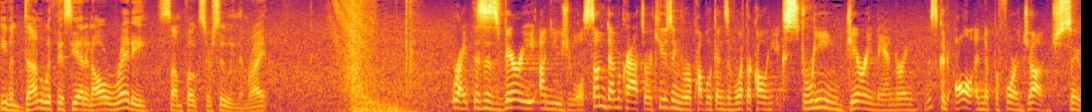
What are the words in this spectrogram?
even done with this yet, and already some folks are suing them, right? Right, this is very unusual. Some Democrats are accusing the Republicans of what they're calling extreme gerrymandering. This could all end up before a judge soon.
